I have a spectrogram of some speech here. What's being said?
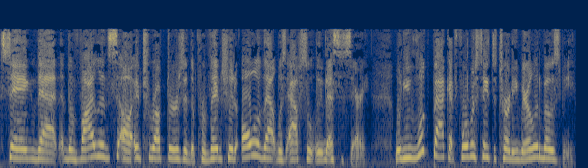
saying that the violence uh, interrupters and the prevention, all of that was absolutely necessary. When you look back at former state's attorney Marilyn Mosby,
